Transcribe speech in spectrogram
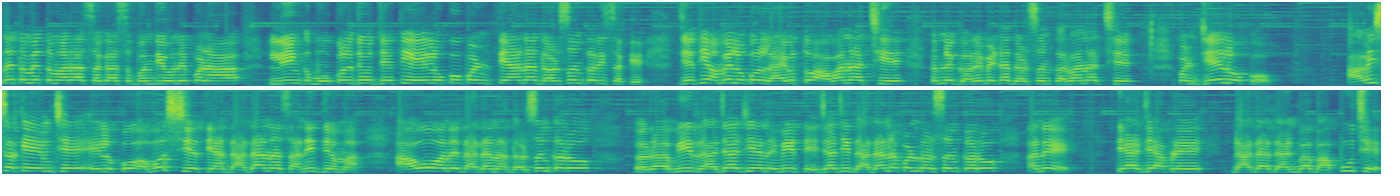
અને તમે તમારા સગા સંબંધીઓને પણ આ લિંક મોકલજો, જેથી એ લોકો પણ ત્યાંના દર્શન કરી શકે. જેથી અમે લોકો લાઈવ તો આવવાના જ છીએ, તમને ઘરે બેઠા દર્શન કરવાના જ છીએ. પણ જે લોકો આવી શકે એમ છે, એ લોકો અવશ્ય ત્યાં દાદાના સાનિધ્યમાં આવો અને દાદાના દર્શન કરો. વીર રાજાજી અને વીર તેજાજી દાદાના પણ દર્શન કરો અને ત્યાં જે આપણે દાદા દાનબા બાપુ છે,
